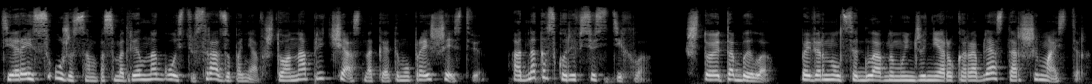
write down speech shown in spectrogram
Тиарей с ужасом посмотрел на гостю, сразу поняв, что она причастна к этому происшествию. Однако вскоре все стихло. «Что это было?» — повернулся к главному инженеру корабля старший мастер.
